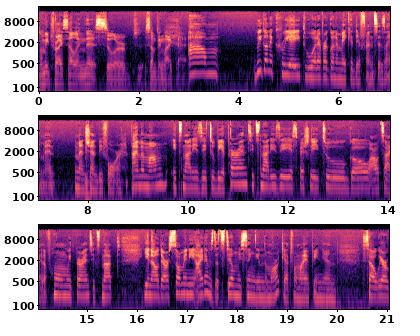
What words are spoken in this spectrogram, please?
Let me try selling this or something like that. um, we're going to create whatever going to make a difference as i meant mentioned before. I'm a mom. It's not easy to be a parent. It's not easy especially to go outside of home with parents. It's not you know there are so many items that's still missing in the market from my opinion so we are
